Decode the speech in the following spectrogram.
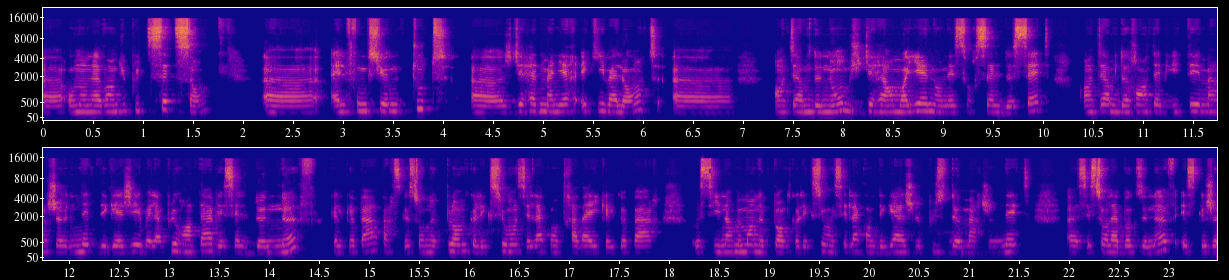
Euh, on en a vendu plus de 700. Euh, elles fonctionnent toutes, je dirais, de manière équivalente. En termes de nombre, je dirais en moyenne, on est sur celle de 7. En termes de rentabilité, marge nette dégagée, ben, la plus rentable est celle de 9, quelque part, parce que sur notre plan de collection, c'est là qu'on travaille quelque part aussi énormément notre plan de collection et c'est là qu'on dégage le plus de marge nette. Euh, c'est sur la box de 9. Et ce que je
